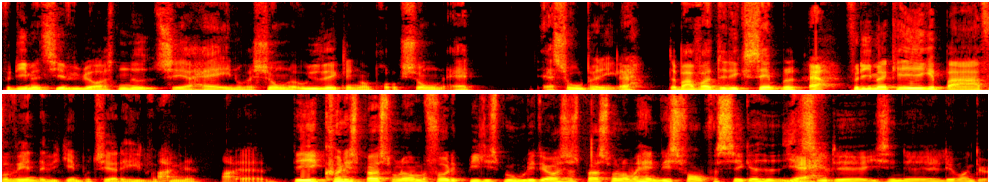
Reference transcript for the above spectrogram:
fordi man siger, at vi bliver også nødt til at have innovation og udvikling og produktion af, af solpaneler. Ja. Det er bare for det er et eksempel, Ja. fordi man kan ikke bare forvente, at vi kan importere det hele fra Kina. nej. Det er ikke kun et spørgsmål om at få det billigst muligt, det er også et spørgsmål om at have en vis form for sikkerhed Ja. i, sit, øh, i sin øh, leverandør,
